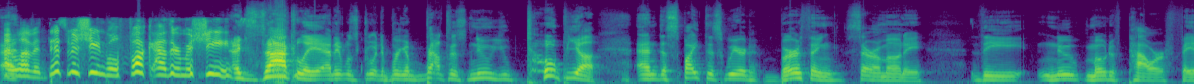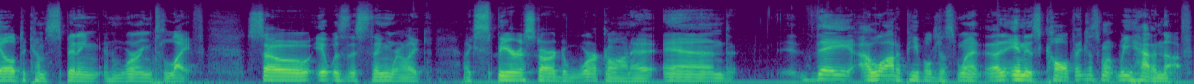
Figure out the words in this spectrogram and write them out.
I And- love it. This machine will fuck other machines. Exactly, and it was going to bring about this new utopia. And despite this weird birthing ceremony, the new motive power failed to come spinning and whirring to life. So it was this thing where like like Spears started to work on it, and they a lot of people just went uh, in his cult. They just went, we had enough.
